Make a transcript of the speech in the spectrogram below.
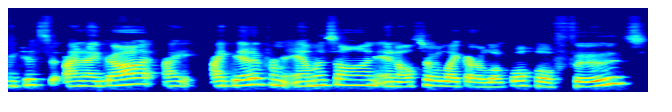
I just, and I got, I, I get it from Amazon and also like our local Whole Foods.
